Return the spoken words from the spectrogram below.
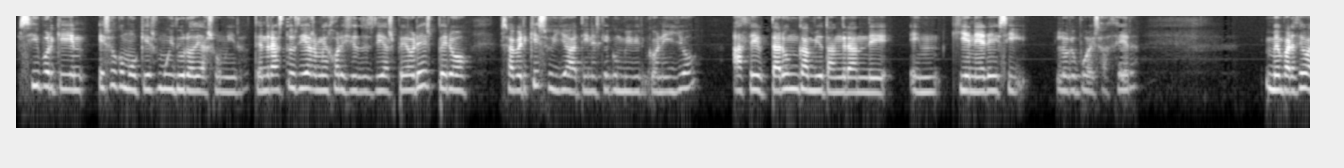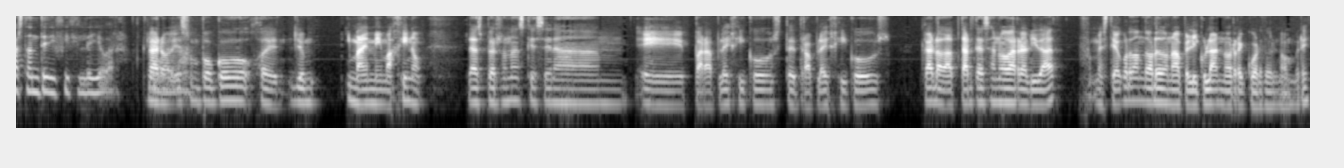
sí, porque eso como que es muy duro de asumir. Tendrás tus días mejores y tus días peores, pero saber que eso ya tienes que convivir con ello, aceptar un cambio tan grande en quién eres y lo que puedes hacer, me parece bastante difícil de llevar. Claro, es un poco, joder, yo me imagino las personas que serán eh, parapléjicos, tetraplégicos, claro, adaptarte a esa nueva realidad. Me estoy acordando ahora de una película, no recuerdo el nombre.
